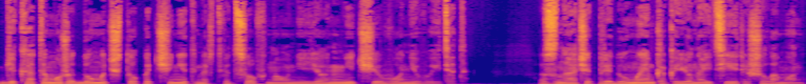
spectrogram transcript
Геката может думать, что подчинит мертвецов, но у нее ничего не выйдет. «Значит, придумаем, как ее найти», — решил Амон.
